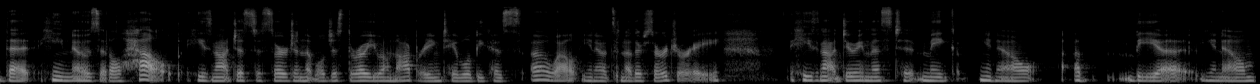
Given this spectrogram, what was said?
that he knows it'll help. He's not just a surgeon that will just throw you on the operating table because, oh, well, you know, it's another surgery he's not doing this to make you know a, be a you know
